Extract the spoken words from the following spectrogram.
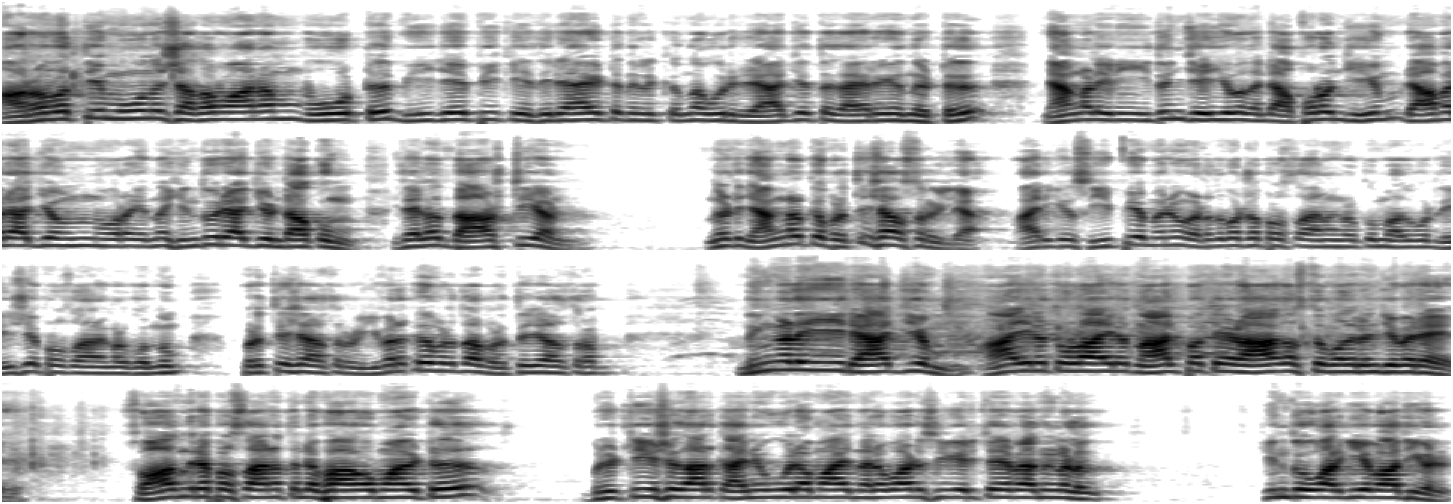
അറുപത്തിമൂന്ന് ശതമാനം വോട്ട് ബി ജെ പിക്ക് എതിരായിട്ട് നിൽക്കുന്ന ഒരു രാജ്യത്ത് കയറി നിന്നിട്ട് ഞങ്ങൾ ഇനി ഇതും ചെയ്യും അതിന്റെ അപ്പുറം ചെയ്യും. രാമരാജ്യം എന്ന് പറയുന്ന ഹിന്ദു രാജ്യം ഉണ്ടാക്കും. ഇതെല്ലാം ധാർഷ്ട്യമാണ്. എന്നിട്ട് ഞങ്ങൾക്ക് പ്രത്യശാസ്ത്രമില്ല ആയിരിക്കും സി പി എമ്മിനും ഇടതുപക്ഷ പ്രസ്ഥാനങ്ങൾക്കും അതുപോലെ ദേശീയ പ്രസ്ഥാനങ്ങൾക്കൊന്നും പ്രത്യശാസ്ത്രമില്ല ഇവർക്ക് ഇവിടുത്തെ പ്രത്യശാസ്ത്രം നിങ്ങൾ ഈ രാജ്യം ആയിരത്തി തൊള്ളായിരത്തി നാൽപ്പത്തി ഏഴ് ആഗസ്റ്റ് പതിനഞ്ച് വരെ സ്വാതന്ത്ര്യ പ്രസ്ഥാനത്തിന്റെ ഭാഗമായിട്ട് ബ്രിട്ടീഷുകാർക്ക് അനുകൂലമായ നിലപാട് സ്വീകരിച്ചവ നിങ്ങൾ ഹിന്ദു വർഗീയവാദികൾ.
